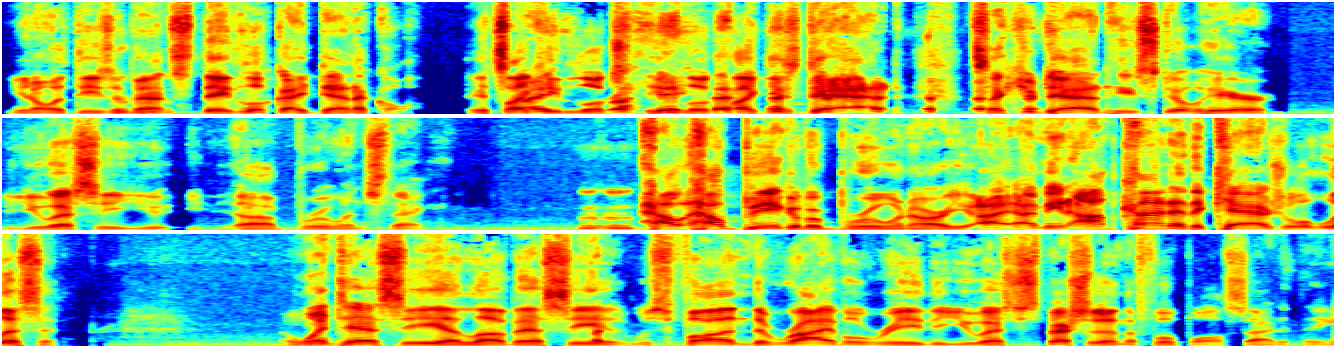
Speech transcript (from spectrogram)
You know, at these mm-hmm. events, they look identical. It's like right, he looks. Right. He looked like his dad. it's like your dad. He's still here. USC uh, Bruins thing. Mm-hmm. How how big of a Bruin are you? I, I mean, I'm kind of the casual. Listen, I went to SC. I love SC. It was fun. The rivalry, the US, especially on the football side of things.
